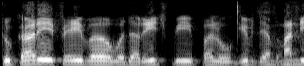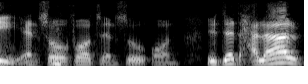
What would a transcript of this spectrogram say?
to curry favor with the rich people who give them money and so forth and so on. Is that halal?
